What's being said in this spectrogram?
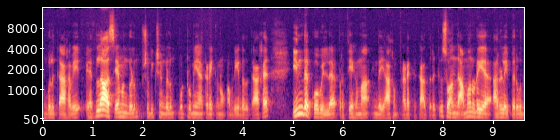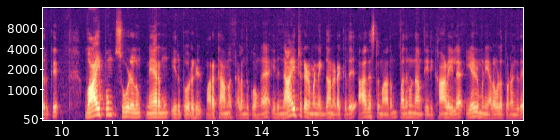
உங்களுக்காகவே எல்லா சேமங்களும் சுபிக்ஷங்களும் ஒற்றுமையாக கிடைக்கணும் அப்படின்றதுக்காக இந்த கோவிலில் பிரத்யேகமாக இந்த யாகம் நடக்க காத்திருக்கு. ஸோ அந்த அம்மனுடைய அருளை பெறுவதற்கு வாய்ப்பும் சூழலும் நேரமும் இருப்பவர்கள் மறக்காமல் கலந்துக்கோங்க. இது ஞாயிற்றுக்கிழமை அன்னைக்கு தான் நடக்குது. ஆகஸ்ட் மாதம் பதினொன்றாம் தேதி காலையில் ஏழு மணி அளவில் தொடங்குது.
